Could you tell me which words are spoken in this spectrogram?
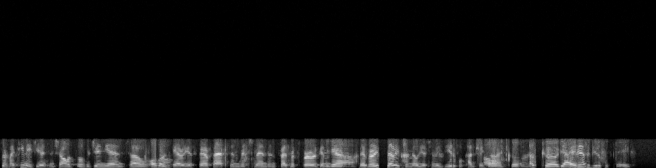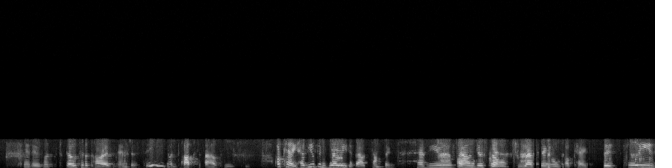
spent my teenage years in Charlottesville, Virginia, and so all those Oh. areas, Fairfax and Richmond and Fredericksburg, and Yeah. they're very very familiar to me. Beautiful countryside. Oh, good. Good. Yeah, it is a beautiful state. It is. Let's go to the cards and just see what pops out. Okay, have you been worried about something? Have you found Oh, yourself stressing? Okay, this, please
